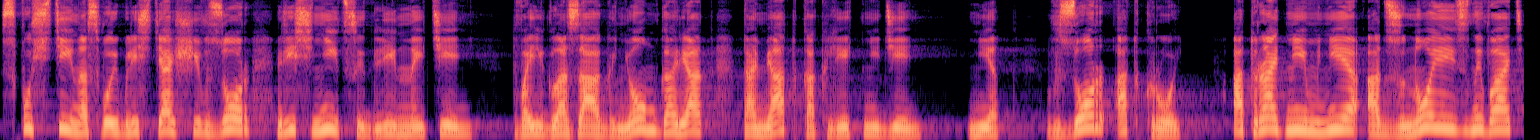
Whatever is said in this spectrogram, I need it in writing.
Спусти на свой блестящий взор Ресницы длинной тень, Твои глаза огнем горят, томят, как летний день. Нет, взор открой. Отрадней мне от зноя изнывать,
